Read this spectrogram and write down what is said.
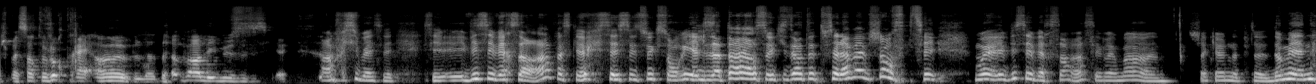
je me sens toujours très humble devant les musiciens. Ah oui, ben c'est, vice-versa, hein, parce que c'est, ceux qui sont réalisateurs, ceux qui ont tous la même chose. C'est, ouais, vice-versa, hein, c'est vraiment euh, chacun notre domaine.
